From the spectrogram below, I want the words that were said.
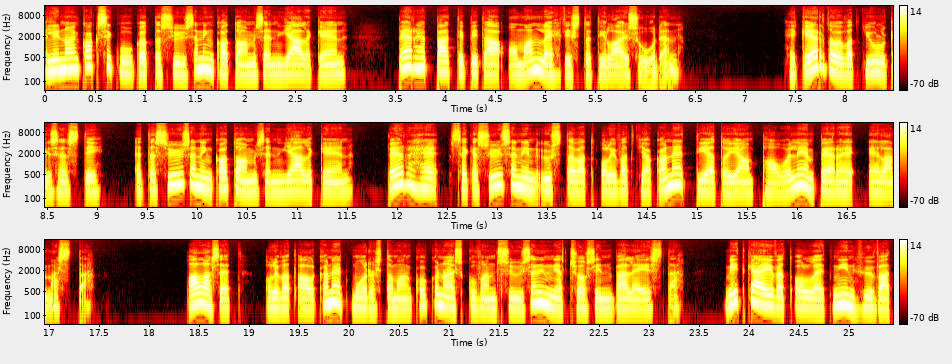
eli noin kaksi kuukautta Susanin katoamisen jälkeen, perhe päätti pitää oman lehdistötilaisuuden. He kertoivat julkisesti, että Susanin katoamisen jälkeen perhe sekä Susanin ystävät olivat jakaneet tietojaan Powellien perheelämästä. Palaset olivat alkaneet muodostamaan kokonaiskuvan Susanin ja Josin väleistä, mitkä eivät olleet niin hyvät,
